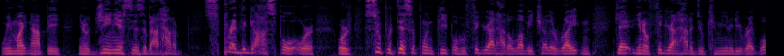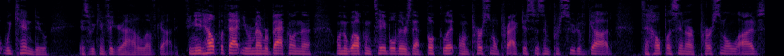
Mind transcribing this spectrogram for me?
We might not be, you know, geniuses about how to spread the gospel or, or super disciplined people who figure out how to love each other right and get, you know, figure out how to do community right. What we can do is we can figure out how to love God. If you need help with that, you remember back on the, on the welcome table, there's that booklet on personal practices in pursuit of God to help us in our personal lives,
